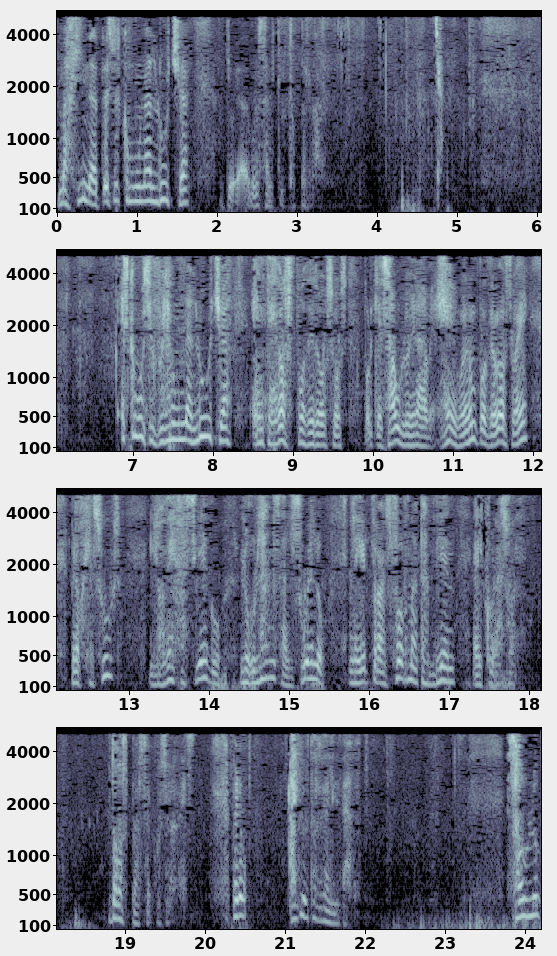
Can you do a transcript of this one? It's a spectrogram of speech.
Imagínate, eso es como una lucha. Yo voy a dar un saltito, perdón. Es como si fuera una lucha entre dos poderosos, porque Saulo era eh, un poderoso, ¿eh? Pero Jesús lo deja ciego, lo lanza al suelo, le transforma también el corazón. Dos persecuciones. Pero hay otra realidad. Saulo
